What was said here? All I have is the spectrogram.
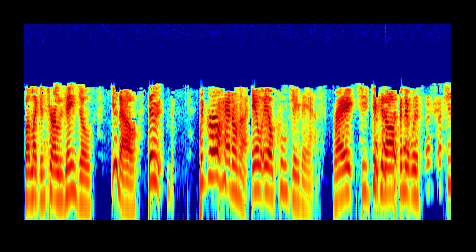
but like in Charlie's Angels, you know, there, the girl had on a LL Cool J mask, right? She took it off and it was, she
